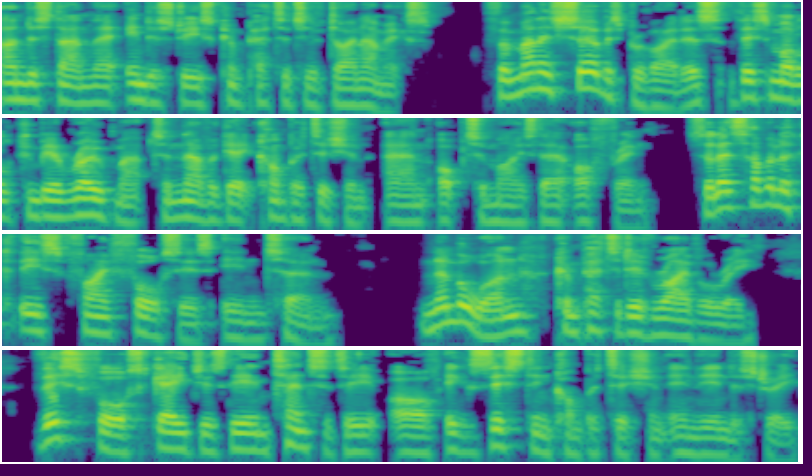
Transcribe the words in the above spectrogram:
understand their industry's competitive dynamics. For managed service providers, this model can be a roadmap to navigate competition and optimize their offering. So let's have a look at these five forces in turn. Number one, competitive rivalry. This force gauges the intensity of existing competition in the industry.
